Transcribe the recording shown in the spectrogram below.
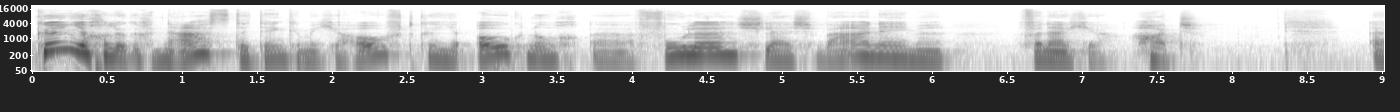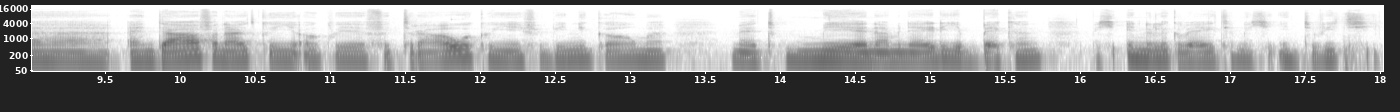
kun je gelukkig naast het denken met je hoofd, kun je ook nog uh, voelen slash waarnemen vanuit je hart. Uh, en daarvanuit kun je ook weer vertrouwen, kun je in verbinding komen met meer naar beneden, je bekken, met je innerlijk weten, met je intuïtie.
